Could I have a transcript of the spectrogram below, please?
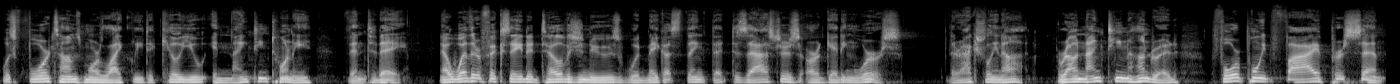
was four times more likely to kill you in 1920 than today. Now, weather fixated television news would make us think that disasters are getting worse. They're actually not. Around 1900, 4.5%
